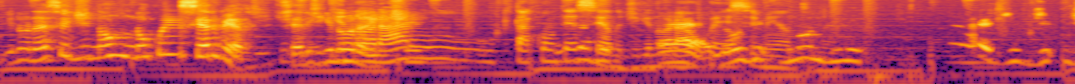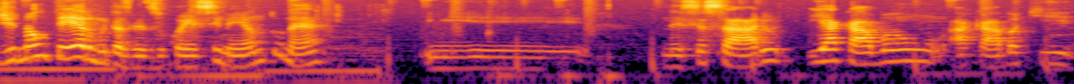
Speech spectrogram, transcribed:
ignorância de não, não conhecer mesmo, De, de- ser de ignorante. ignorar o, que tá acontecendo, de ignorar É, o conhecimento. não né? de, é, de, de- de não ter muitas vezes o conhecimento, né? E necessário e acabam acaba que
